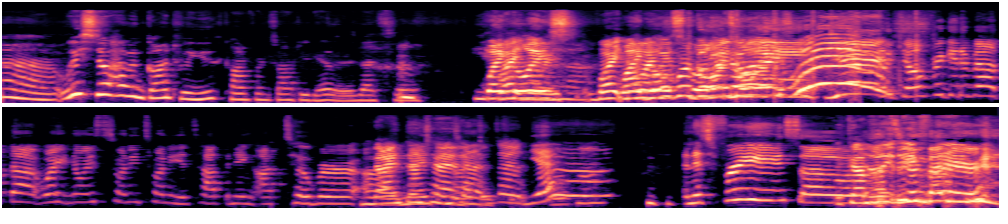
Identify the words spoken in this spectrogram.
Huh. We still haven't gone to a youth conference altogether. That's uh, White noise. White, White noise. noise We're 2020. going to White. Noise. Yes. Don't forget about that White Noise 2020. It's happening October uh, 9th and 9th 10th. 10th. 10th. Yeah. Mhm. And it's free, so Completely that's even better.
